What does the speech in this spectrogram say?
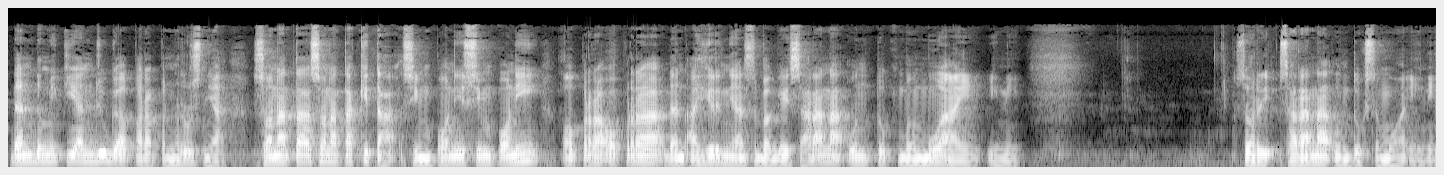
Dan demikian juga para penerusnya. Sonata-sonata kita simponi-simponi opera-opera dan akhirnya sebagai sarana untuk memuai ini. Sorry sarana untuk semua ini.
